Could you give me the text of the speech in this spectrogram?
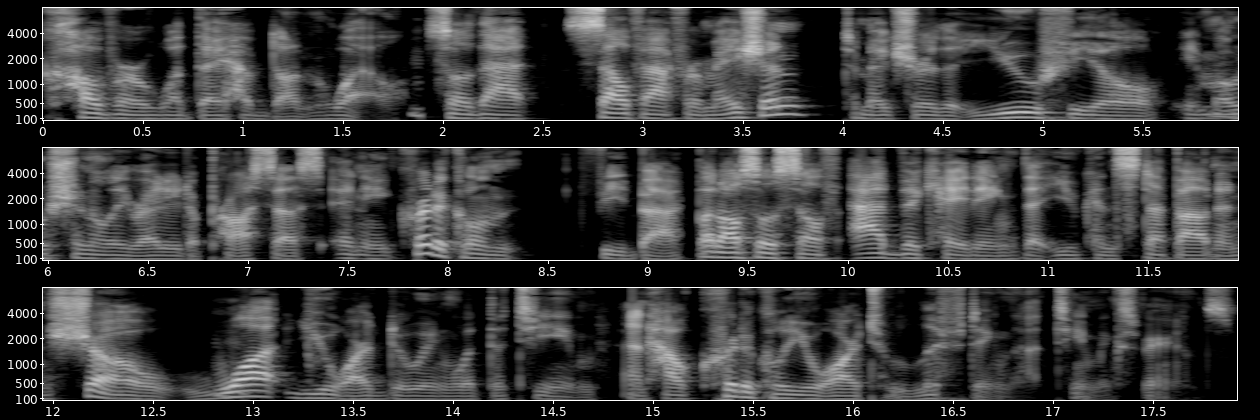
cover what they have done well. So that self affirmation to make sure that you feel emotionally ready to process any critical feedback, but also self advocating that you can step out and show what you are doing with the team and how critical you are to lifting that team experience.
